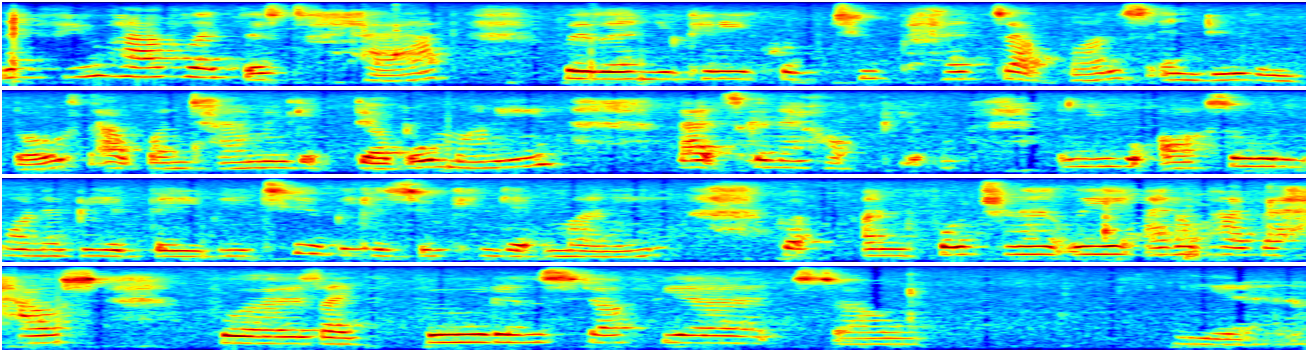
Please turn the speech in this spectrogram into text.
And if you have like this hack, where then you can equip two pets at once and do them both at one time and get double money, that's going to help you. And you also would want to be a baby too because you can get money. But unfortunately, I don't have a house for like food and stuff yet, so yeah.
